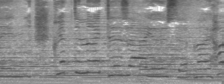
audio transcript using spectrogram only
Kryptonite desires set my heart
